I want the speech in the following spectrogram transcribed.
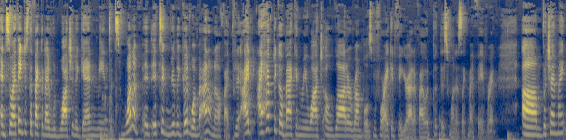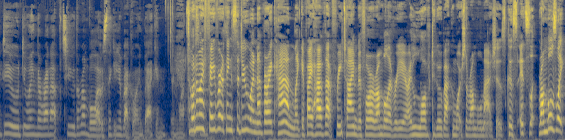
and so I think just the fact that I would watch it again means it's one of it, it's a really good one, but I don't know if I'd put it. I I have to go back and rewatch a lot of Rumbles before I could figure out if I would put this one as like my favorite. Um, which I might do doing the run up to the Rumble. I was thinking about going back and, and watching. It's one of my favorite things to do whenever I can. Like if I have that free time before a Rumble every year, I love to go back and watch the Rumble matches because it's like- Rumble's like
